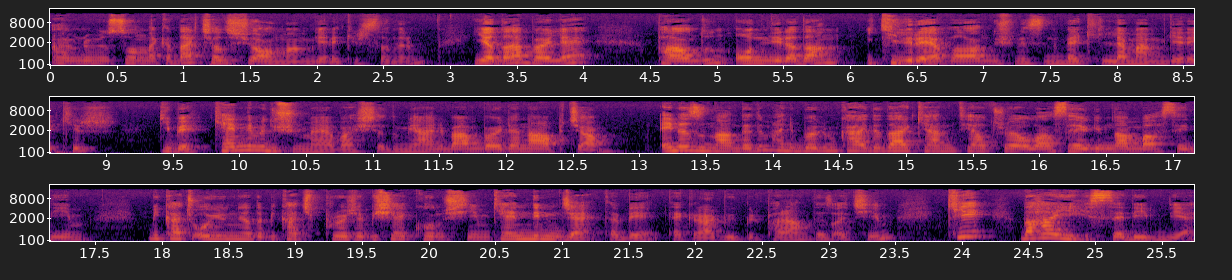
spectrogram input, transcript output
ömrümün sonuna kadar çalışıyor olmam gerekir sanırım. Ya da böyle pound'un 10 liradan 2 liraya falan düşmesini beklemem gerekir gibi. Kendimi düşünmeye başladım yani ben böyle ne yapacağım? En azından dedim hani bölüm kaydederken tiyatroya olan sevgimden bahsedeyim. Birkaç oyun ya da birkaç proje bir şey konuşayım. Kendimce tabii tekrar büyük bir parantez açayım. Ki daha iyi hissedeyim diye.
